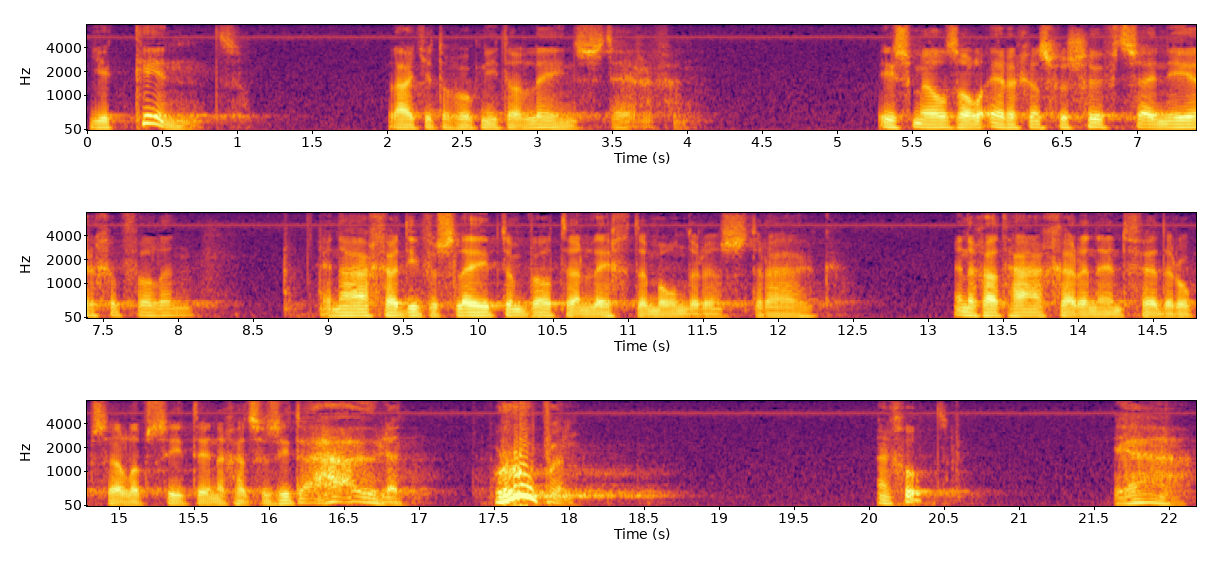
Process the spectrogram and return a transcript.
je kind laat je toch ook niet alleen sterven. Ismaël zal ergens versuft zijn neergevallen. En Hagar die versleept hem wat en legt hem onder een struik. En dan gaat Hagar een eind verderop zelf zitten en dan gaat ze zitten huilen, roepen. En God, ja,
